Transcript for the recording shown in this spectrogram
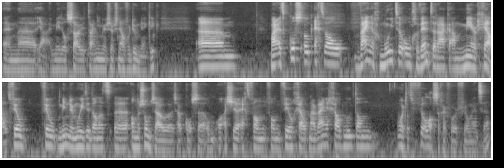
En eh, ja, inmiddels zou je het daar niet meer zo snel voor doen, denk ik. Ehm, maar het kost ook echt wel weinig moeite om gewend te raken aan meer geld. Veel, veel minder moeite dan het eh, andersom zou, eh, zou kosten. Om, als je echt van, van veel geld naar weinig geld moet, dan wordt dat veel lastiger voor veel mensen.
